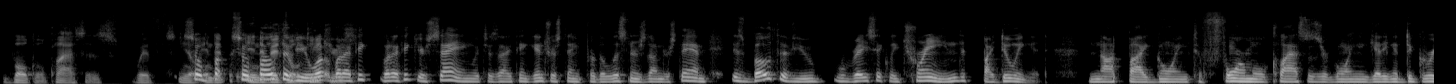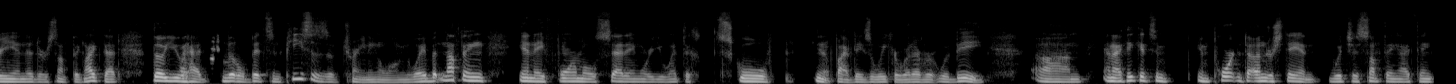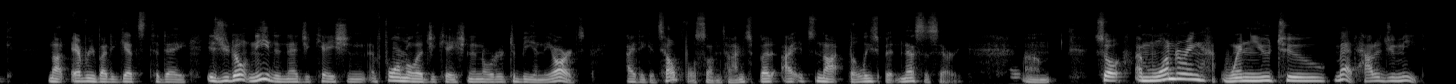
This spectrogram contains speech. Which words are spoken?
vocal classes with you know so, indi- so both of you what, what, i think what i think you're saying which is i think interesting for the listeners to understand is both of you were basically trained by doing it not by going to formal classes or going and getting a degree in it or something like that though you had little bits and pieces of training along the way but nothing in a formal setting where you went to school you know five days a week or whatever it would be. Um, and i think it's Im- important to understand which is something i think not everybody gets today is you don't need an education a formal education in order to be in the arts i think it's helpful sometimes but I, it's not the least bit necessary um, so i'm wondering when you two met how did you meet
